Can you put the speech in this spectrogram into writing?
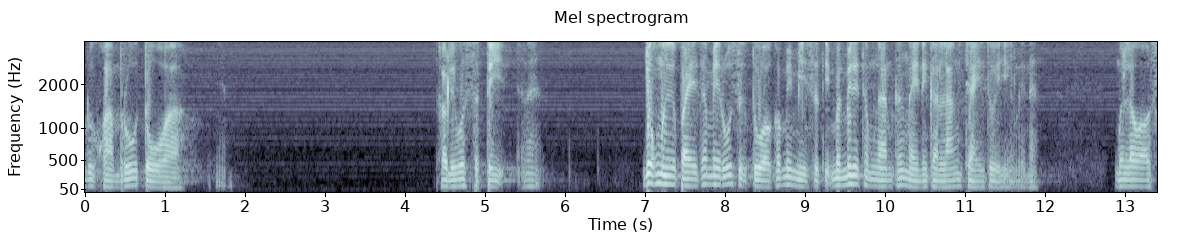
หรือความรู้ตัวเขาเรียกว่าสตินะ ยกมือไปถ้าไม่รู้สึกตัวก็ไม่มีสติ มันไม่ได้ทำงานข้างในในการล้างใจตัวเองเลยนะเหมือนเราเอาส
